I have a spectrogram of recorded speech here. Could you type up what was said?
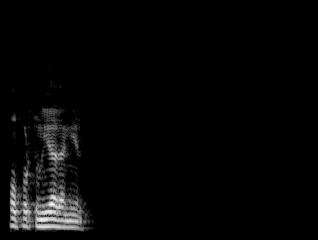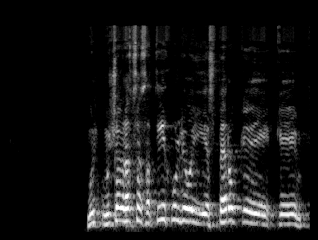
oportunidad, Daniel. Muchas gracias a ti, Julio, y espero que,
